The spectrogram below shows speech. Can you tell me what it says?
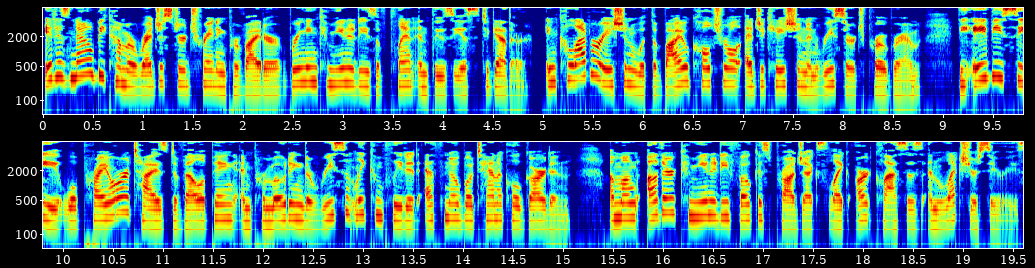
it has now become a registered training provider, bringing communities of plant enthusiasts together. In collaboration with the Biocultural Education and Research Program, the ABC will prioritize developing and promoting the recently completed ethnobotanical garden, among other community focused projects like art classes and lecture series.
